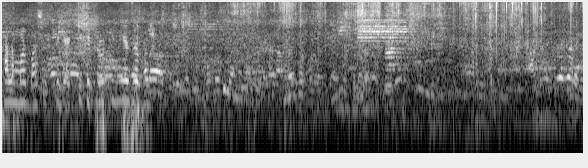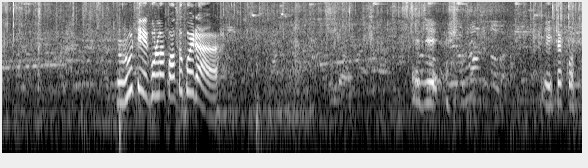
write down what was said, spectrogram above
খালাম্মার বাসার থেকে এক টিকিট রুটি নিয়ে যাব। রুটি এগুলা কত কইরা? এই যে এইটা কত?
